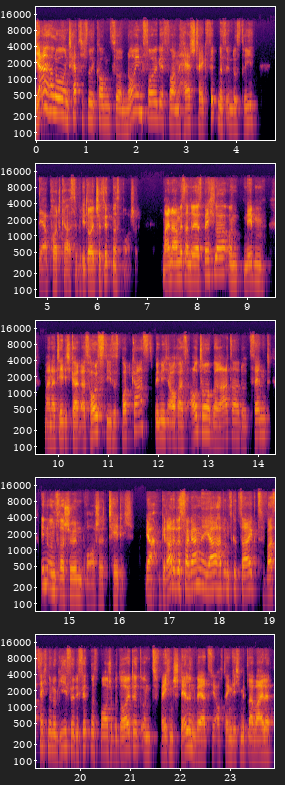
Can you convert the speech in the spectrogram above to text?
Ja, hallo und herzlich willkommen zur neuen Folge von Hashtag Fitnessindustrie, der Podcast über die deutsche Fitnessbranche. Mein Name ist Andreas Bechler und neben meiner Tätigkeit als Host dieses Podcasts bin ich auch als Autor, Berater, Dozent in unserer schönen Branche tätig. Ja, gerade das vergangene Jahr hat uns gezeigt, was Technologie für die Fitnessbranche bedeutet und welchen Stellenwert sie auch, denke ich, mittlerweile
